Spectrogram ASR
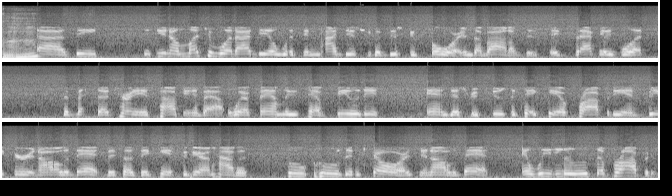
Mm-hmm. Uh, the you know, much of what I deal with in my district of District 4 in the bottoms is exactly what the, the attorney is talking about, where families have feuded and just refuse to take care of property and bicker and all of that because they can't figure out how to who who's in charge and all of that, and we lose the property.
